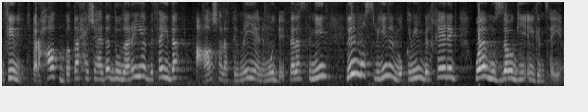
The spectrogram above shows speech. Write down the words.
وفي مقترحات بطرح شهادات دولارية بفايدة 10% لمدة 3 سنين للمصريين المقيمين بالخارج ومزدوجي الجنسية.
